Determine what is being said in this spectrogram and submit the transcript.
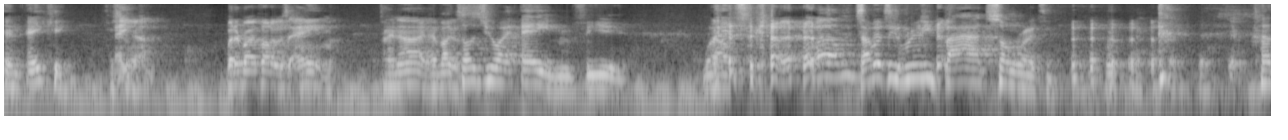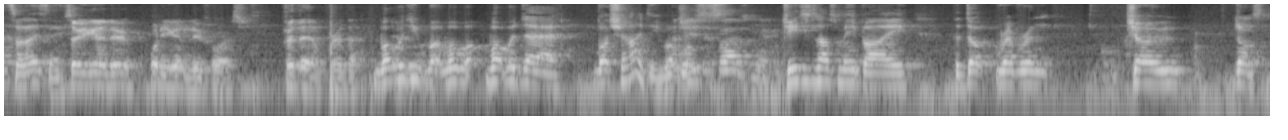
and aching. For Aching. something. Yeah. But everybody thought it was AIM. I know. Have I told you I aim for you? Well, kinda- well, that would be really bad songwriting. That's what I say. so you're gonna do? What are you gonna do for us? For them? For that? What would you? What what, what would? Uh, what should I do? What, what- Jesus loves me. Jesus loves me by the Doc Reverend Joe Johnson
